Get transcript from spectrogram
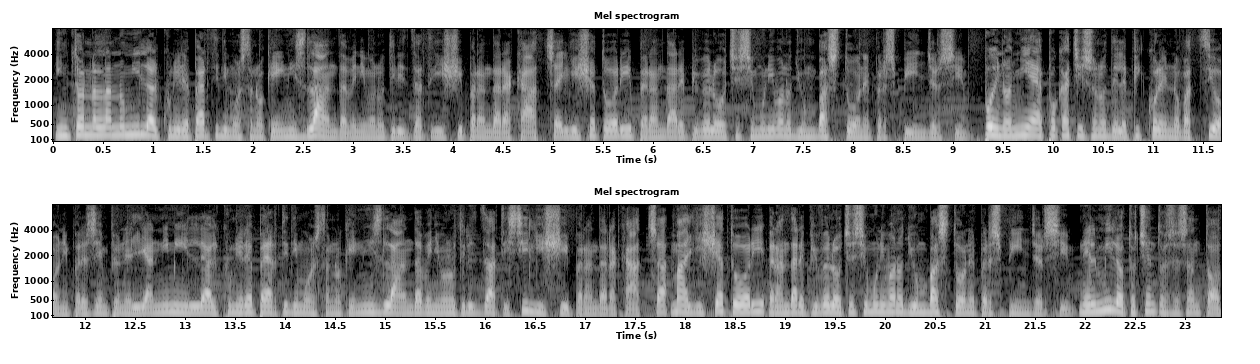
Intorno all'anno 1000 alcuni reperti dimostrano che in Islanda venivano utilizzati gli sci per andare a caccia e gli sciatori per andare più veloci si munivano di un bastone per spingersi. Poi in ogni epoca ci sono delle piccole innovazioni, per esempio negli anni 1000 alcuni reperti dimostrano che in Islanda venivano utilizzati sì gli sci per andare a caccia, ma gli sciatori per andare più veloce si munivano di un bastone per spingersi. Nel 1868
